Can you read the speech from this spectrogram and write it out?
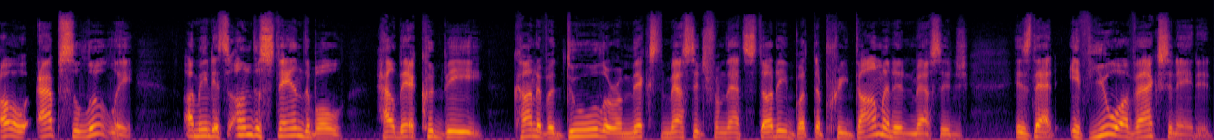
Oh, absolutely. I mean, it's understandable how there could be kind of a dual or a mixed message from that study, but the predominant message is that if you are vaccinated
